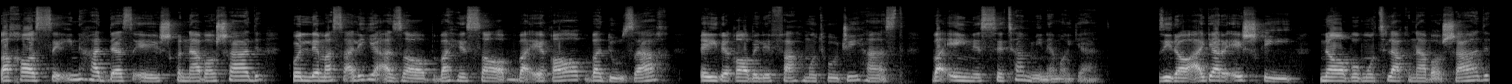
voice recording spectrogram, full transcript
و خاص این حد از عشق نباشد کل مسئله عذاب و حساب و عقاب و دوزخ غیر قابل فهم و توجیه است و عین ستم می نماید زیرا اگر عشقی ناب و مطلق نباشد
